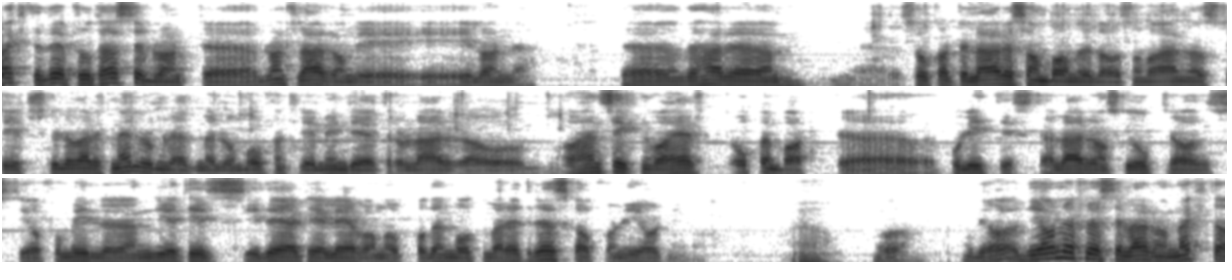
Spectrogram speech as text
vekte det protester blant, eh, blant lærerne i, i, i landet. Eh, Det her eh, såkalte lærersambandet da, som var NS-styrt, skulle være et mellomledd mellom offentlige myndigheter og lærere. Og, og hensikten var helt åpenbart eh, politisk, der lærerne skulle oppdras til å formidle den nye tids ideer til elevene og på den måten være et redskap for nyordninga. Ja. De, de aller fleste lærerne nekta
